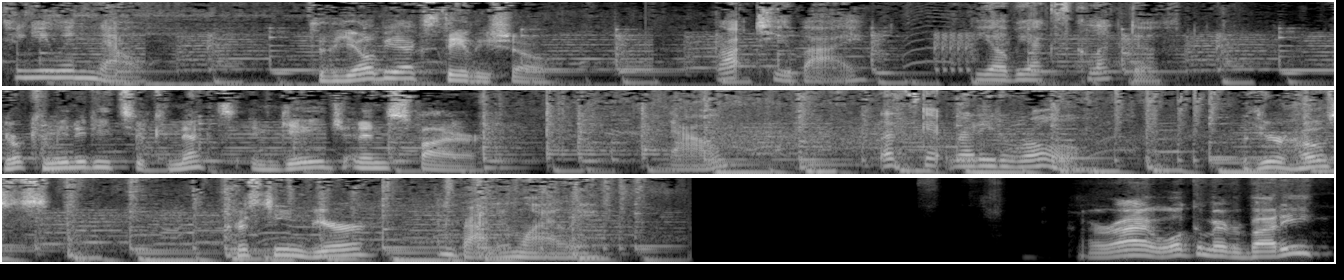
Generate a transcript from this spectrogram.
Tuning you in now. To the LBX Daily Show. Brought to you by the LBX Collective. Your community to connect, engage, and inspire. Now, let's get ready to roll. With your hosts, Christine Buer and Brandon Wiley. All right, welcome everybody.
